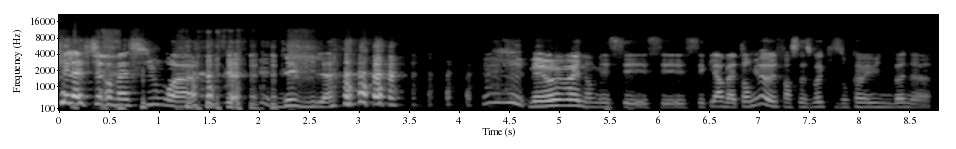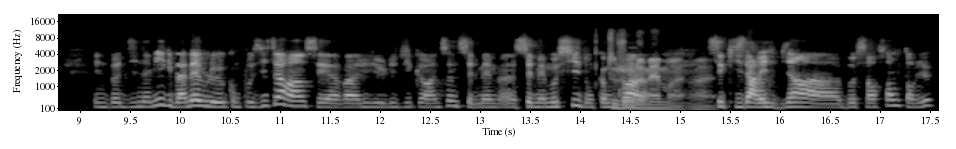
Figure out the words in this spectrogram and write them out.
quelle affirmation euh, débile. mais ouais, ouais, non, mais c'est- c'est c'est clair, bah, tant mieux. Enfin, ça se voit qu'ils ont quand même une bonne, euh, une bonne dynamique. Bah, même le compositeur, hein, c'est bah, Lu- Ludwig Göransson, c'est le même, euh, c'est le même aussi. Donc comme Toujours quoi, le euh, même. ouais, ouais. c'est qu'ils arrivent bien à bosser ensemble, tant mieux.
